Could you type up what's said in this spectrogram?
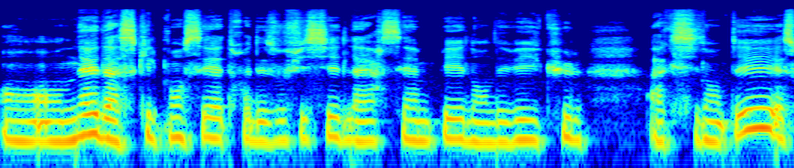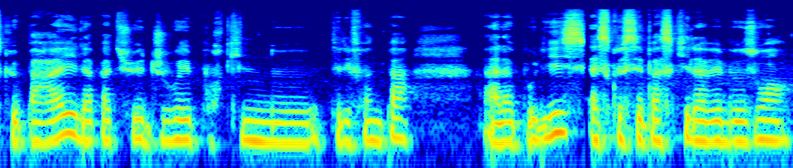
en aide à ce qu'il pensait être des officiers de la RCMP dans des véhicules accidentés? Est-ce que pareil, il n'a pas tué Joey pour qu'il ne téléphone pas à la police? Est-ce que c'est parce qu'il avait besoin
